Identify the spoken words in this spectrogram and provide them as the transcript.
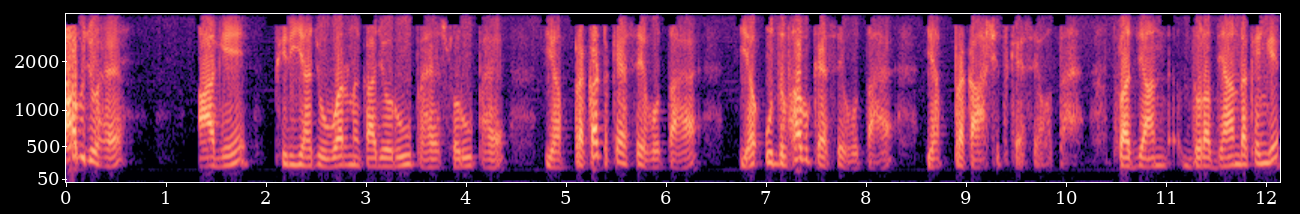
अब जो है, आगे फिर यह जो वर्ण का जो रूप है, स्वरूप है, यह प्रकट कैसे होता है, यह उद्भव कैसे होता है, यह प्रकाशित कैसे होता है? थोड़ा ध्यान थोड़ा ध्यान रखेंगे।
